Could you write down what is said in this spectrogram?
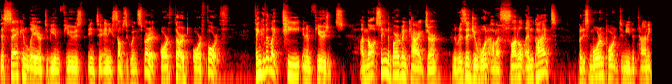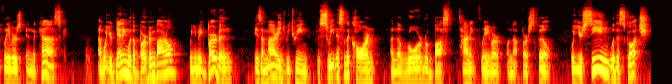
the second layer to be infused into any subsequent spirit, or third or fourth. Think of it like tea in infusions. I'm not saying the bourbon character, the residue won't have a subtle impact, but it's more important to me the tannic flavors in the cask. And what you're getting with a bourbon barrel when you make bourbon is a marriage between the sweetness of the corn and the raw, robust tannic flavor on that first fill. What you're seeing with the Scotch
